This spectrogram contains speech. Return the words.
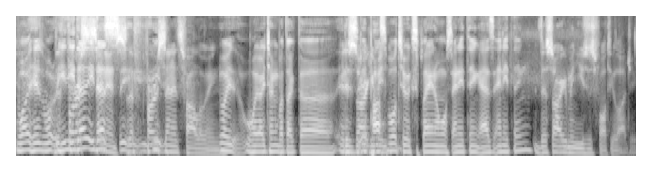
Well, his what, The he, he first does. He does. sentence, the first he- sentence following. Wait, what are you talking about? Like the it This is argument- impossible to explain almost anything as anything. This argument uses faulty logic.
